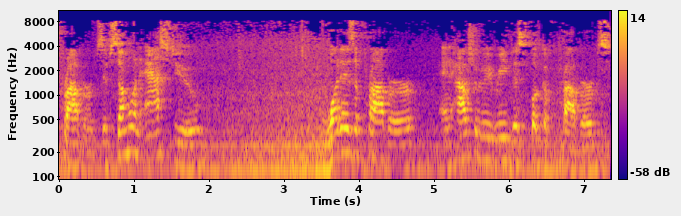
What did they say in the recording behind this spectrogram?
Proverbs? If someone asked you, "What is a proverb?" And how should we read this book of Proverbs?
